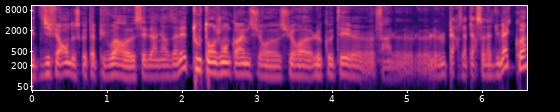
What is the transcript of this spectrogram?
est différent de ce que tu as pu voir euh, ces dernières années, tout en jouant quand même sur, euh, sur euh, le côté, euh, enfin, le, le, le pers- la personnage du mec, quoi.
